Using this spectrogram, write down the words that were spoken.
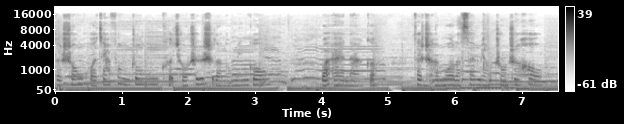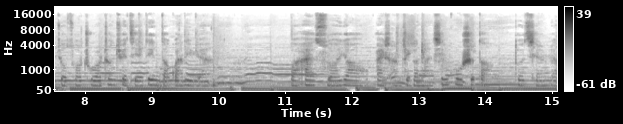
的生活夹缝中渴求知识的农民工，我爱那个在沉默了三秒钟之后就做出了正确决定的管理员，我爱所有爱上这个暖心故事的多情人。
